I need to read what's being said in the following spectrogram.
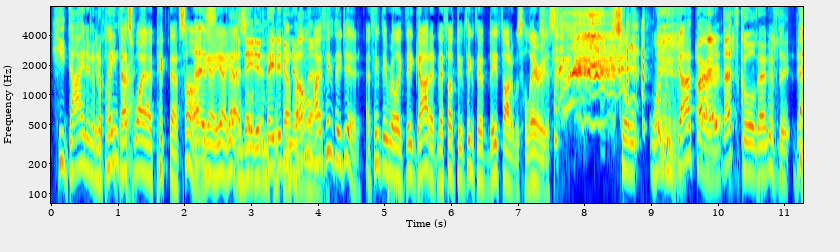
he died in a, In a plane. plane, that's why I picked that song. That is- yeah, yeah, yeah. that- and they didn't they pick didn't up on know? that. I think they did. I think they were like they got it, and I thought they think that they thought it was hilarious. so when we got there, All right, that's cool then. If they, they,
